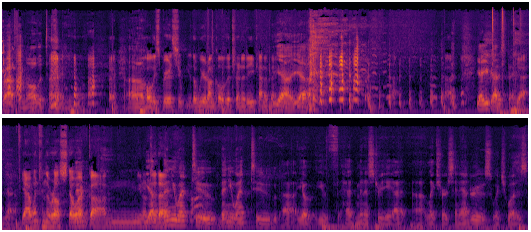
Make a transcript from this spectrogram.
frothing all the time. You know? The Holy Spirit's the weird uncle of the Trinity kind of thing. Yeah, yeah. yeah, you got us pegged. Yeah. yeah. Yeah, I went from the real stoic, Then- um, you know, Yeah, to the. then you went to then you went to uh, you you've had ministry at uh, Lake Church St Andrews, which was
